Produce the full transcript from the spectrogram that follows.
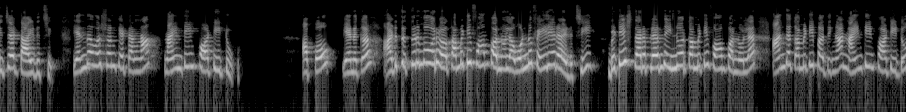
ரிஜெக்ட் ஆயிடுச்சு. எந்த வருஷம்னு கேட்டாங்கன்னா நைன்டீன் ஃபார்ட்டி டூ அப்போ எனக்கு அடுத்து திரும்ப ஒரு கமிட்டி ஃபார்ம் பண்ணல ஒன்னு ஃபெயிலியர் ஆயிடுச்சு. பிரிட்டிஷ் தரப்புல இருந்து இன்னொரு கமிட்டி ஃபார்ம் பண்ணல அந்த கமிட்டி பாத்தீங்கன்னா nineteen forty two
